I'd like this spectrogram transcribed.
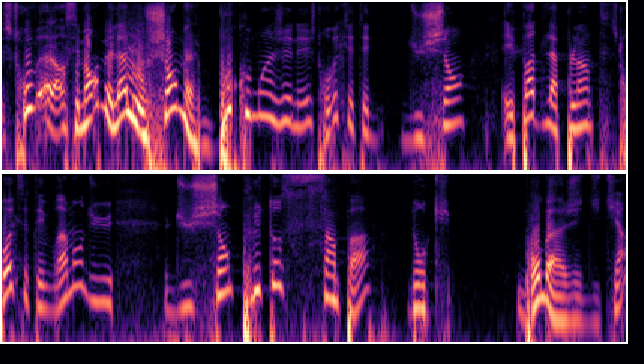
je trouve, alors c'est marrant, mais là le chant m'a beaucoup moins gêné. Je trouvais que c'était du chant et pas de la plainte. Je trouvais que c'était vraiment du, du chant plutôt sympa. Donc bon bah j'ai dit tiens,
